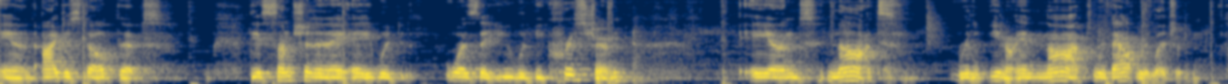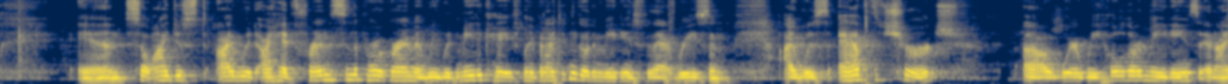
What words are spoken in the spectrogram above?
And I just felt that the assumption in AA would was that you would be Christian and not you know, and not without religion. And so I just, I would, I had friends in the program and we would meet occasionally, but I didn't go to meetings for that reason. I was at the church uh, where we hold our meetings and I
